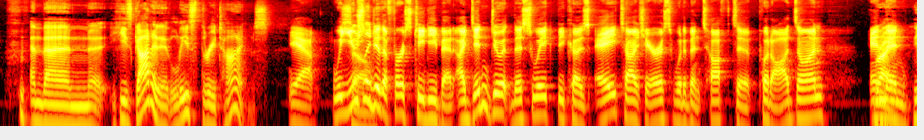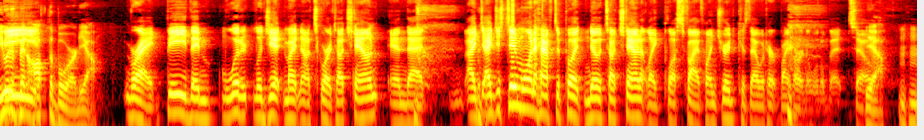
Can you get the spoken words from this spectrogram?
and then he's got it at least three times. yeah. We So- usually do the first TD bet. I didn't do it this week because a Taj Harris would have been tough to put odds on, and right. then he would have been off the board. Yeah. Right. B, they legit might not score a touchdown, and that I, I just didn't want to have to put no touchdown at like plus 500 because that would hurt my heart a little bit. So, Yeah. hmm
